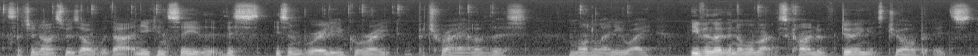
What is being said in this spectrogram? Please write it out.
such a nice result with that. And you can see that this isn't really a great portrayal of this model anyway. Even though the normal map's kind of doing its job, it's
